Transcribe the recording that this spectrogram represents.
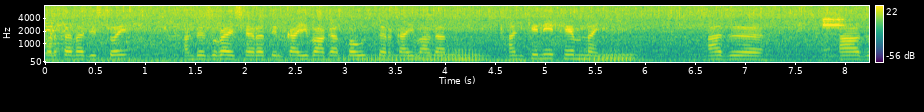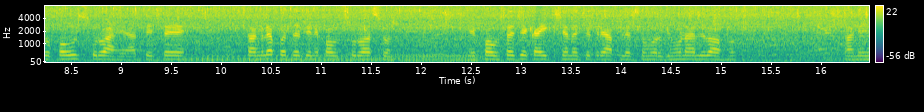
पडताना दिसतोय. अंबेजोगाई शहरातील काही भागात पाऊस तर काही भागात आणखीनही थेंब नाही. आज हा जो पाऊस सुरू आहे अतिशय चांगल्या पद्धतीने पाऊस सुरू असून हे पावसाचे काही क्षणचित्रे आपल्यासमोर घेऊन आलेलो आहोत. आणि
